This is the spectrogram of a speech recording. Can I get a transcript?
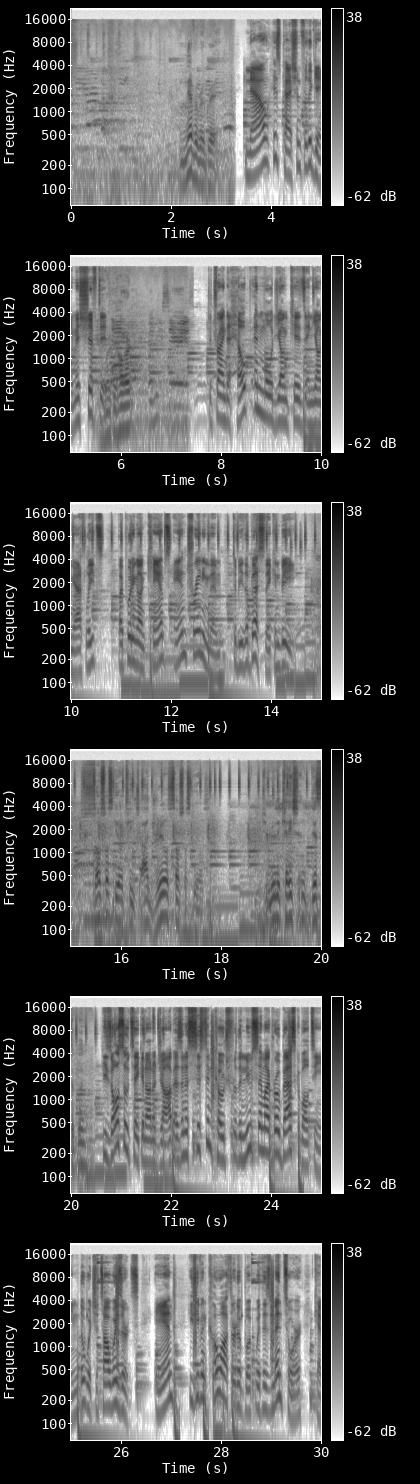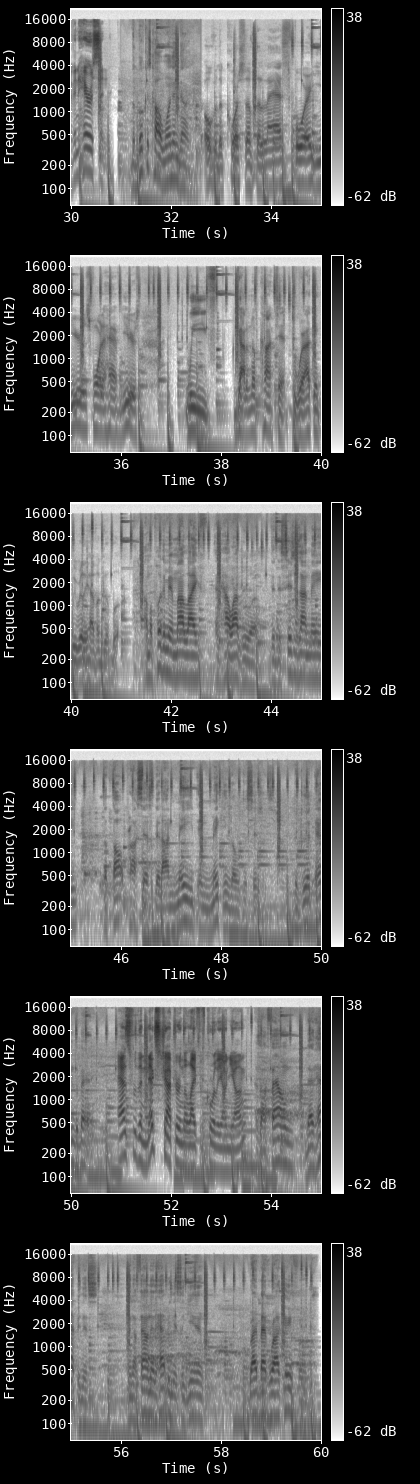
Never regret. Now, his passion for the game has shifted. Working hard. To trying to help and mold young kids and young athletes by putting on camps and training them to be the best they can be. Social skill teach. I drill social skills. Communication, discipline. He's also taken on a job as an assistant coach for the new semi-pro basketball team, the Wichita Wizards. And he's even co-authored a book with his mentor, Kevin Harrison. The book is called One and Done. Over the course of the last four years, four and a half years, we've got enough content to where I think we really have a good book. I'm gonna put them in my life and how I grew up, the decisions I made, the thought process that I made in making those decisions, the good and the bad. As for the next chapter in the life of Korleone Young, as I found that happiness, and I found that happiness again right back where I came from.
